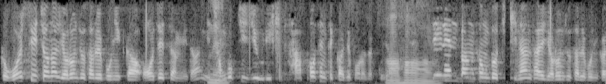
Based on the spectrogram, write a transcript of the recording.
그 월스트리트저널 여론조사를 보니까 어제자입니다. 네. 전국 지지율이 14%까지 벌어졌고요. 아하. CNN 방송도 지난 4일 여론조사를 보니까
